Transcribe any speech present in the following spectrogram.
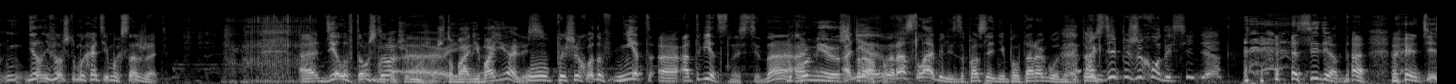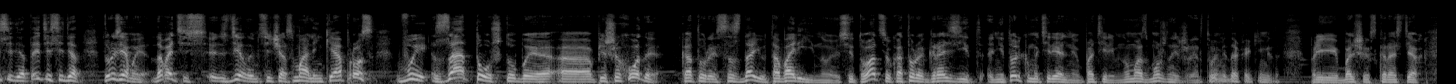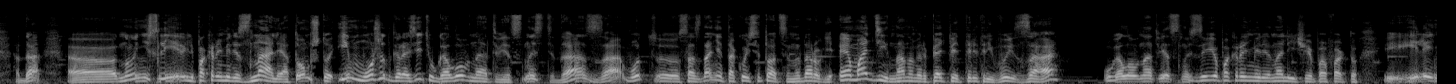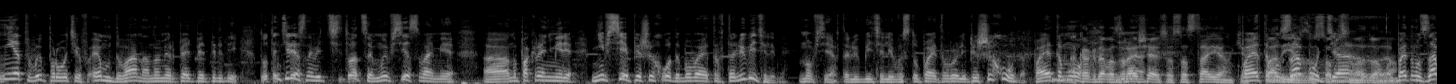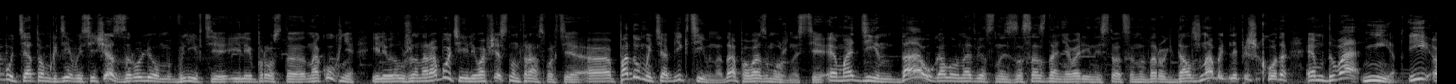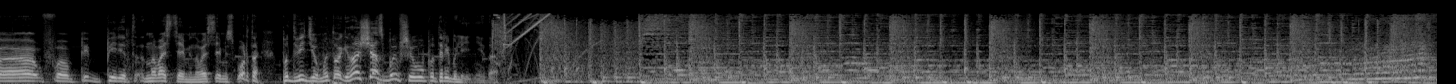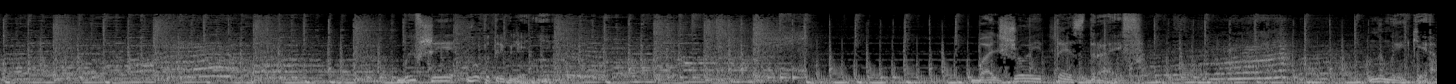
Дело, дело не в том, что мы хотим их сажать. А, Дело в том, что... Ну, почему же? э, Чтобы они боялись. У пешеходов нет а, ответственности, да? Ну, кроме А- штрафов. Они расслабились за последние полтора года. То А есть где пешеходы сидят? сидят, да. Те сидят, эти сидят. Друзья мои, давайте сделаем сейчас маленький опрос. Вы за то, чтобы э, пешеходы, которые создают аварийную ситуацию, которая грозит не только материальными потерями, но, возможно, и жертвами, да, какими-то при больших скоростях, да, э, ну несли, или, по крайней мере, знали о том, что им может грозить уголовная ответственность, да, за вот э, создание такой ситуации на дороге. М1 на номер 5533 вы за уголовную ответственность за ее, по крайней мере, наличие по факту. И- или нет, вы против М2 на номер 5533. Тут интересная ведь ситуация. Мы все с вами, а, ну, по крайней мере, не все пешеходы бывают автолюбителями, но все автолюбители выступают в роли пешеходов. Поэтому... А когда возвращаются со стоянки Поэтому подъезду забудьте, о, дома. поэтому забудьте о том, где вы сейчас, за рулем, в лифте или просто на кухне, или уже на работе, или в общественном транспорте. Э, Подумайте объективно, да, по возможности. М1, да, уголовная ответственность за создание аварийной ситуации на дороге должна быть для пешехода. М2 нет. И э, в- перед новостями, новостями спорта подведем итоги. Ну, а сейчас бывшие в употреблении, да. Бывшие в употреблении. Большой тест-драйв. Маяке.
